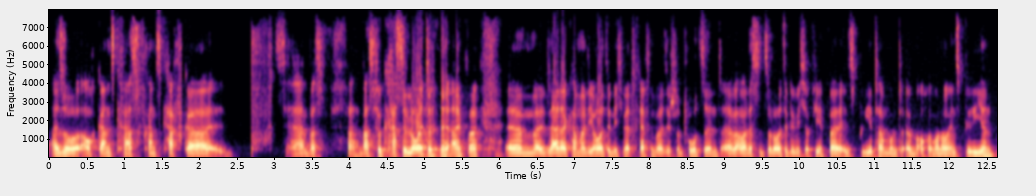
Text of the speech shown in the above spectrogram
also auch ganz krass, Franz Kafka, was was für krasse Leute einfach. Ähm, leider kann man die heute nicht mehr treffen, weil sie schon tot sind. Äh, aber das sind so Leute, die mich auf jeden Fall inspiriert haben und ähm, auch immer noch inspirieren.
